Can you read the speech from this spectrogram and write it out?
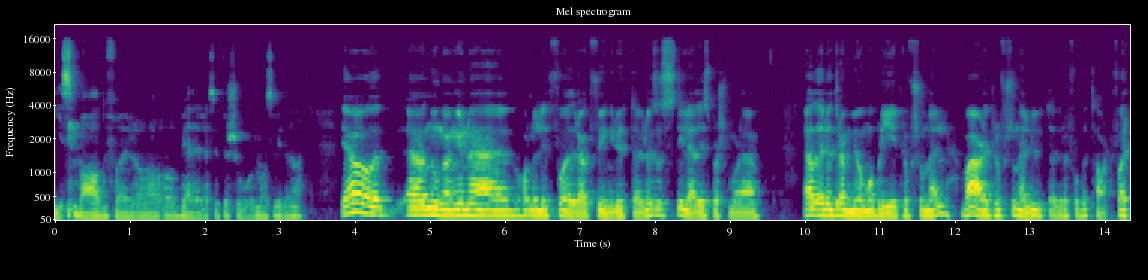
isbad for å, å bedre restitusjonen osv. Ja, og ja, noen ganger når jeg holder litt foredrag for yngre utøvere, så stiller jeg de spørsmålet Ja, dere drømmer jo om å bli profesjonell. Hva er det profesjonelle utøvere får betalt for?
